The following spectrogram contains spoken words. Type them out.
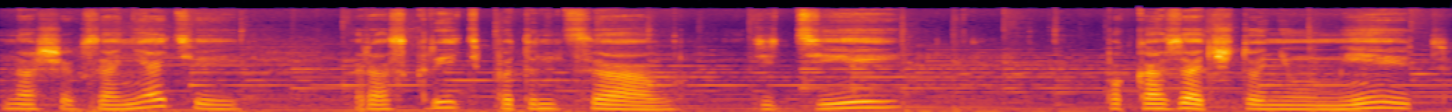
наших занятий – раскрыть потенциал детей, показать, что они умеют,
